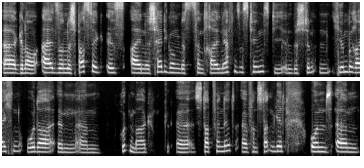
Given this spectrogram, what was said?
Äh, genau, also eine Spastik ist eine Schädigung des zentralen Nervensystems, die in bestimmten Hirnbereichen oder im ähm, Rückenmark äh, stattfindet, äh, vonstatten geht. Und ähm,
